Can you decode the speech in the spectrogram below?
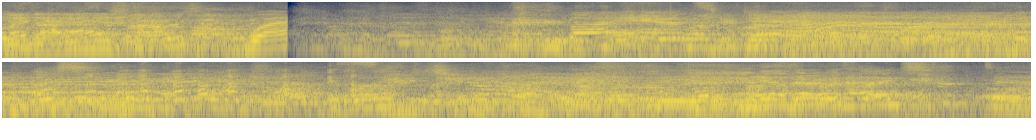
Is that in your stars? What? Bye, Amsterdam. it's so true. Yeah, that was like. Oh.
